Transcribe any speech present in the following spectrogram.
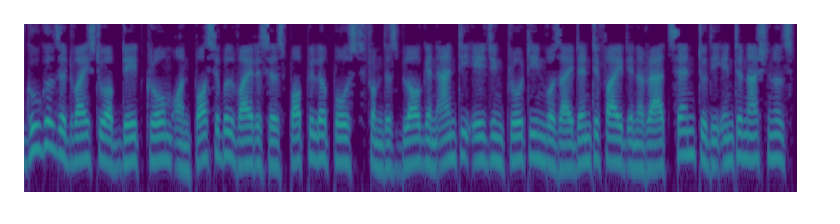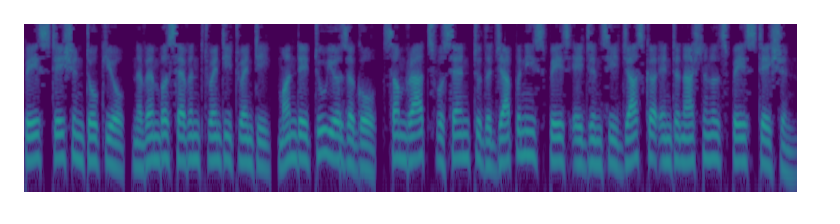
Google's advice to update Chrome on possible viruses popular posts from this blog an anti-aging protein was identified in a rat sent to the International Space Station Tokyo, November 7, 2020, Monday two years ago, some rats were sent to the Japanese space agency JAXA International Space Station.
